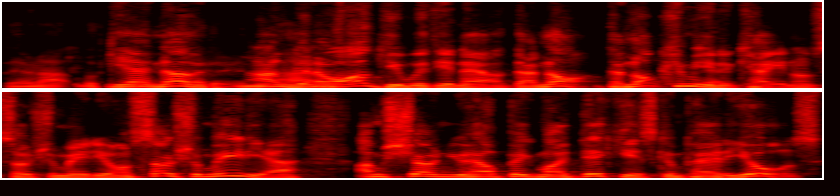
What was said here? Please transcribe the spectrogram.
They're not looking. Yeah, at no, each other in I'm going to argue with you now. They're not. They're not communicating on social media. On social media, I'm showing you how big my dick is compared to yours.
